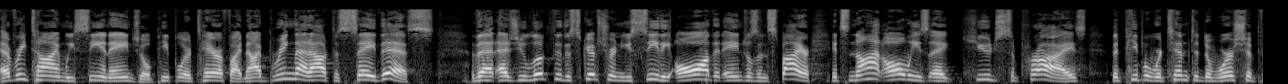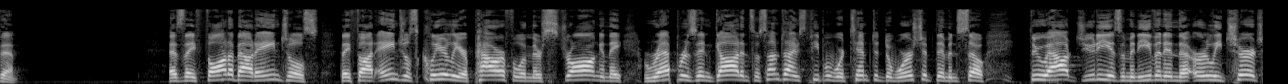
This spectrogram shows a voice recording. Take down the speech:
Every time we see an angel, people are terrified. Now, I bring that out to say this that as you look through the scripture and you see the awe that angels inspire, it's not always a huge surprise that people were tempted to worship them. As they thought about angels, they thought angels clearly are powerful and they're strong and they represent God. And so sometimes people were tempted to worship them. And so throughout Judaism and even in the early church,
